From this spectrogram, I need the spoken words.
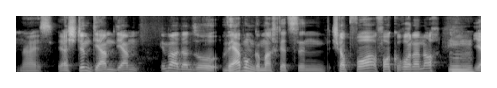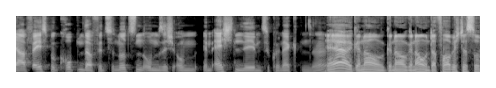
Nice. Ja, stimmt. Die haben, die haben immer dann so Werbung gemacht jetzt in, ich glaube vor, vor Corona noch, mhm. ja, Facebook-Gruppen dafür zu nutzen, um sich um im echten Leben zu connecten, ne? Ja, genau, genau, genau. Und davor habe ich das so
